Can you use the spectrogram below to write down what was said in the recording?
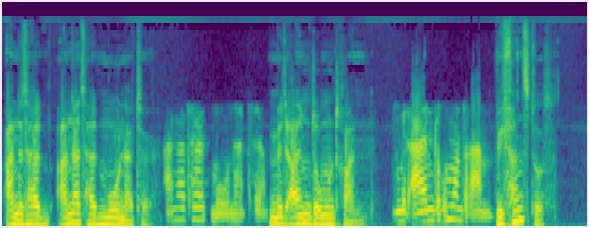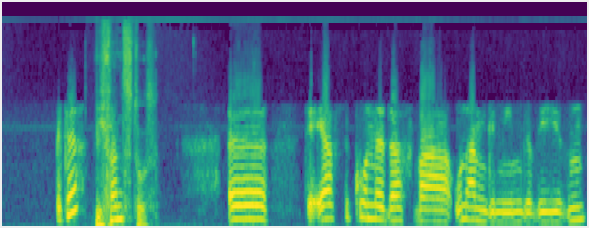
Anderthalb, anderthalb Monate. anderthalb Monate. Mit allem drum und dran. Mit allem drum und dran. Wie fandst du's? Bitte? Wie fandst du's? Äh, der erste Kunde, das war unangenehm gewesen.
